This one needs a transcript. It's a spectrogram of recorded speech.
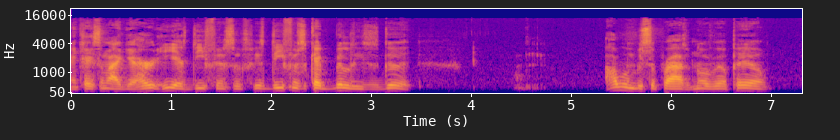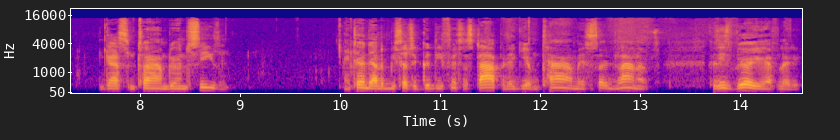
In case somebody get hurt, he has defensive. His defensive capabilities is good. I wouldn't be surprised if Norvel Pelle got some time during the season. It turned out to be such a good defensive stopper. They give him time in certain lineups because he's very athletic.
